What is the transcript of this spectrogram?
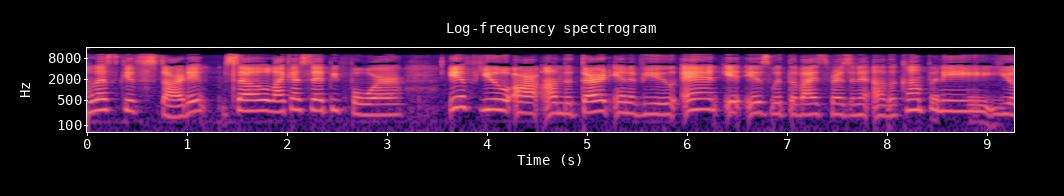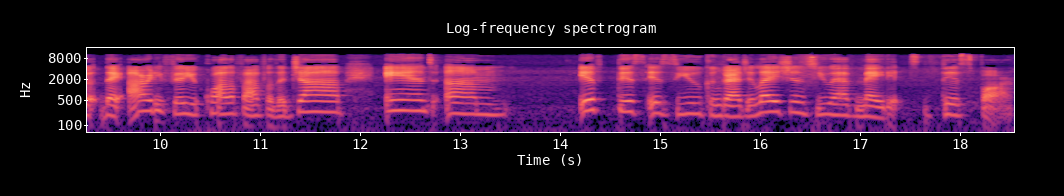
let's get started. So, like I said before, if you are on the third interview and it is with the vice president of the company, you they already feel you qualify for the job and um if this is you, congratulations, you have made it this far.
